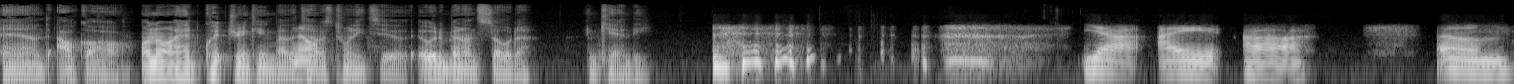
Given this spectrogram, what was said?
and alcohol. Oh no, I had quit drinking by the No. time I was 22. It would have been on soda and candy. Yeah, I uh um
